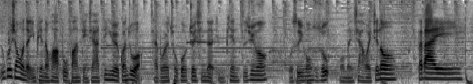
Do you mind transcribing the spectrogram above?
如果喜欢我的影片的话，不妨点下订阅关注我，才不会错过最新的影片资讯哦。我是玉峰叔叔，我们下回见喽，拜拜。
